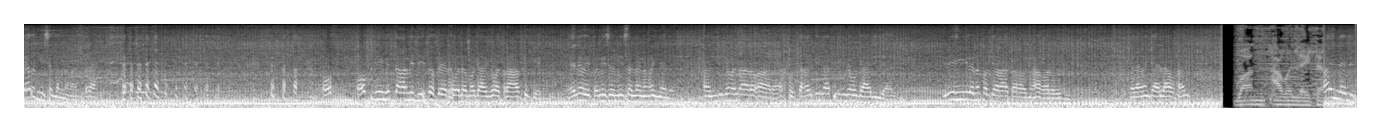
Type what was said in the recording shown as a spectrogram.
Pero minsan lang naman, tara. off, off limit na kami dito pero wala magagawa traffic eh. Anyway, paminsan-minsan lang naman yan eh. Ah, hindi naman araw-araw. Saka hindi natin ginagagali yan. Hinihingi lang ng pagkakataon mga karodi. Wala nang galawan. One hour later. Finally!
